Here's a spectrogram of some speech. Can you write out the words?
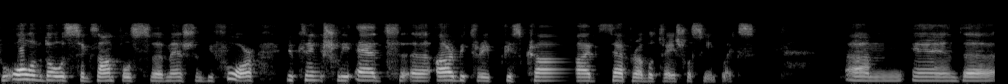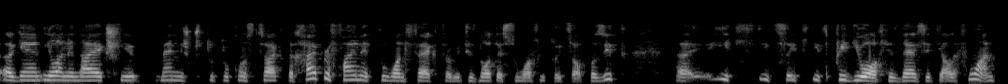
to all of those examples uh, mentioned before, you can actually add uh, arbitrary prescribed separable tracial simplex. Um, and again, Ilan and I actually managed to, to construct a hyperfinite 2-1 factor, which is not isomorphic to its opposite. it's, it's, it's, it's pre-dual has density Aleph1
